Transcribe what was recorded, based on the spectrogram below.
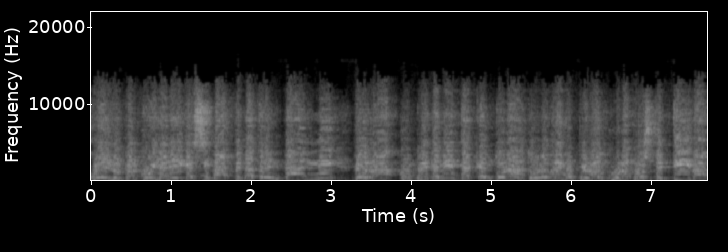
quello per cui la Lega si batte da 30 anni verrà completamente accantonato, non avremo più alcuna prospettiva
